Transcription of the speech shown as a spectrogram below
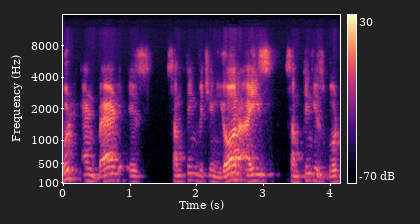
good and bad is something which in your eyes something is good.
